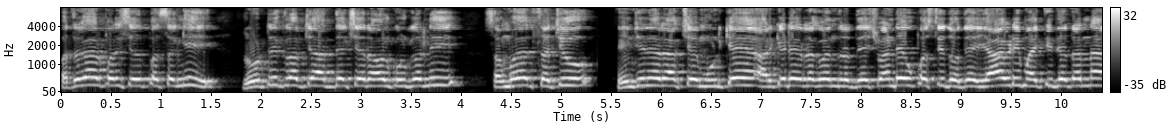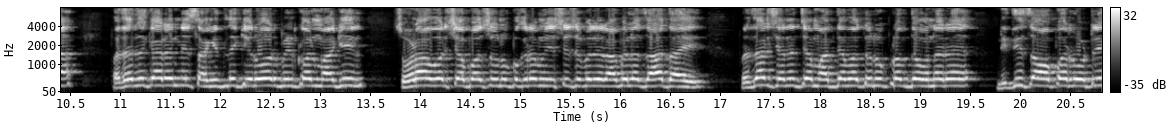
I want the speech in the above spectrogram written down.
पत्रकार परिषद प्रसंगी रोटरी क्लबचे अध्यक्ष राहुल कुलकर्णी समवेत सचिव इंजिनियर अक्षय मुंडके आर्किटेक्ट रघवेंद्र देशपांडे उपस्थित होते. यावेळी माहिती देताना पदाधिकाऱ्यांनी सांगितले की रोअर बिल्डकॉन मागील सोळा वर्षापासून उपक्रम यशस्वीपणे राबवला जात आहे. प्रदर्शनाच्या माध्यमातून उपलब्ध होणाऱ्या निधीचा वापर rotary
